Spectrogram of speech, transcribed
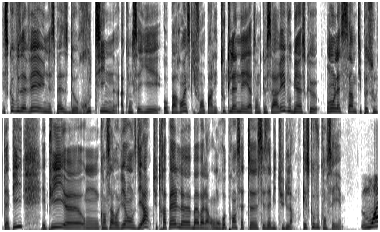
est-ce que vous avez une espèce de routine à conseiller aux parents? Est-ce qu'il faut en parler toute l'année et attendre que ça arrive, ou bien est-ce que on laisse ça un petit peu sous le tapis, et puis on, quand ça revient, on se dit ah tu te rappelles, euh, bah voilà, on reprend euh, ces habitudes-là. Qu'est-ce que vous conseillez? Moi,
